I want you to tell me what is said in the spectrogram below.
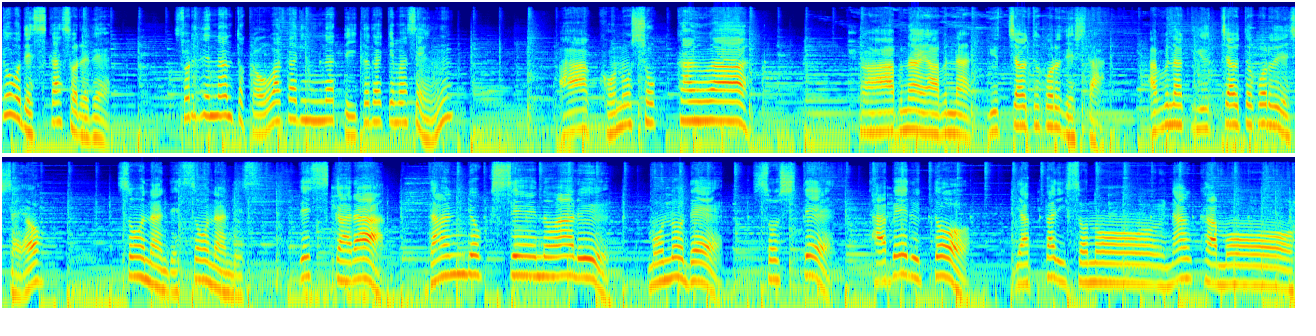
どうですか？それで。それでなんとかお分かりになっていただけません？あーこの食感は。あ危ない危ない。言っちゃうところでした。危なく言っちゃうところでしたよ。そうなんですそうなんです。ですから弾力性のあるものでそして食べるとやっぱりそのなんかもう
